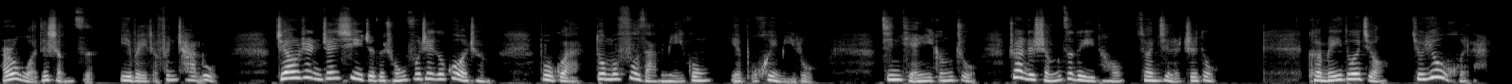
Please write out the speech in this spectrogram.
而我的绳子意味着分岔路。只要认真细致地重复这个过程，不管多么复杂的迷宫，也不会迷路。金田一耕助转着绳子的一头钻进了支洞，可没多久就又回来了。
